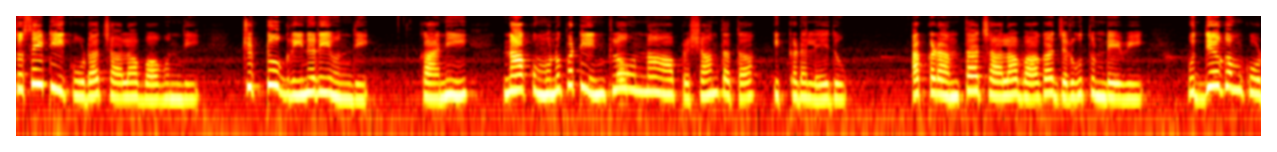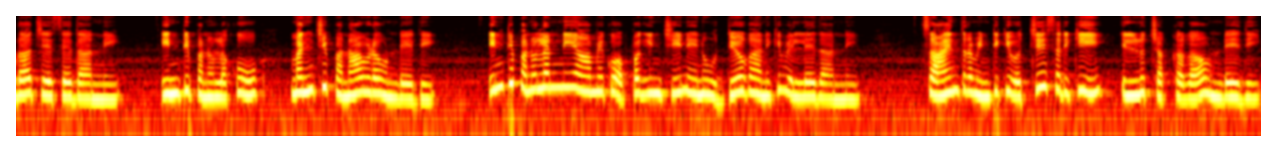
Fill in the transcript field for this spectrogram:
సొసైటీ కూడా చాలా బాగుంది. చుట్టూ గ్రీనరీ ఉంది. కానీ నాకు మునుపటి ఇంట్లో ఉన్న ఆ ప్రశాంతత ఇక్కడ లేదు. అక్కడ అంతా చాలా బాగా జరుగుతుండేవి. ఉద్యోగం కూడా చేసేదాన్ని. ఇంటి పనులకు మంచి పనావిడ ఉండేది. ఇంటి పనులన్నీ ఆమెకు అప్పగించి నేను ఉద్యోగానికి వెళ్ళేదాన్ని. సాయంత్రం ఇంటికి వచ్చేసరికి ఇల్లు చక్కగా ఉండేది.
